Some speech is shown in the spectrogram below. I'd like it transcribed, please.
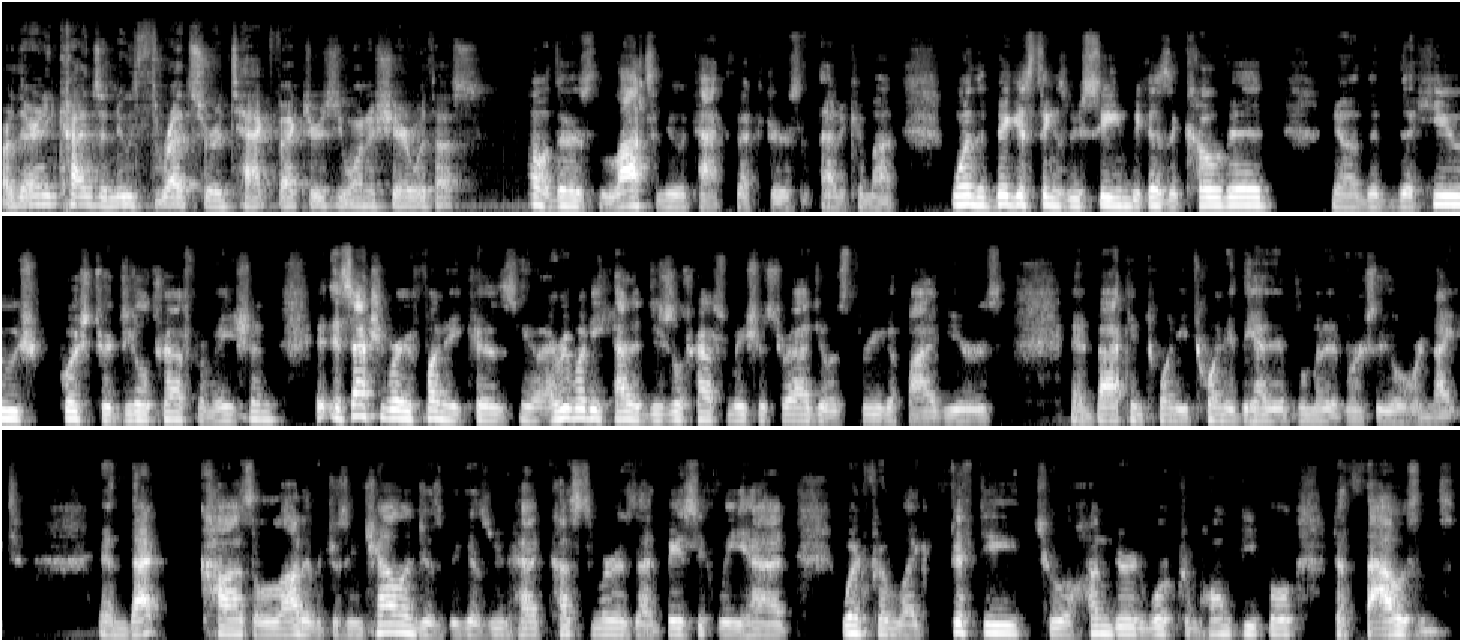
are there any kinds of new threats or attack vectors you want to share with us? Oh, there's lots of new attack vectors that have come out. One of the biggest things we've seen because of COVID, you know, the, the huge push to digital transformation. It's actually very funny because, you know, everybody had a digital transformation strategy that was three to five years. And back in 2020, they had to implement it virtually overnight. And that caused a lot of interesting challenges because we've had customers that basically had went from like 50 to 100 work from home people to thousands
